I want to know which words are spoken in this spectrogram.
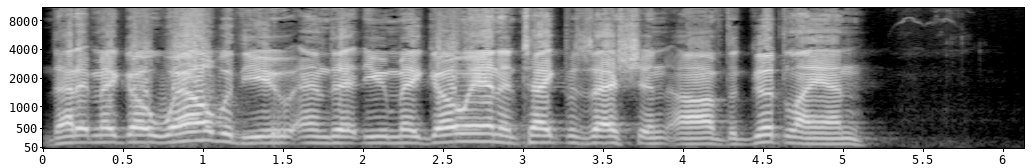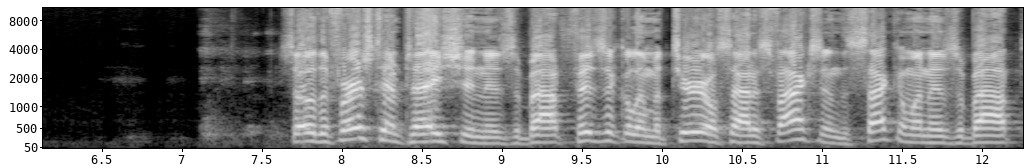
that it may go well with you, and that you may go in and take possession of the good land so the first temptation is about physical and material satisfaction. The second one is about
